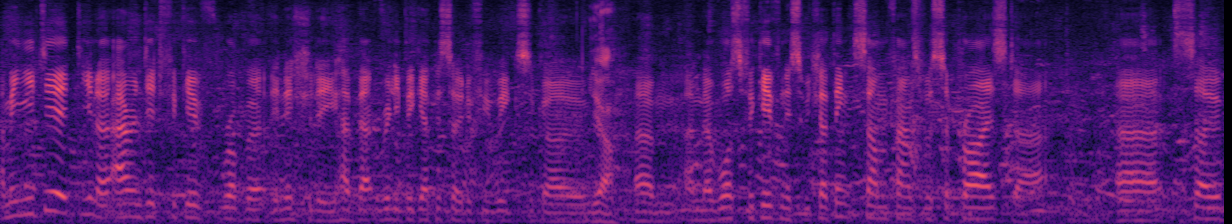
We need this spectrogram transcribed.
I mean, you did, you know, Aaron did forgive Robert initially. You had that really big episode a few weeks ago. Yeah. Um, and there was forgiveness, which I think some fans were surprised at. Uh, so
